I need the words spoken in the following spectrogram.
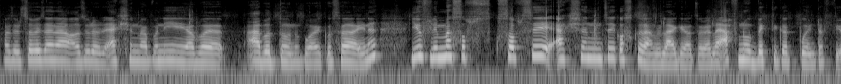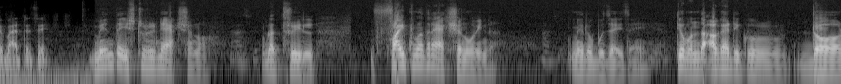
हजुर सबैजना हजुरहरू एक्सनमा पनि अब आबद्ध हुनुभएको छ होइन। यो फिल्ममा सब सबसे एक्सन चाहिँ कसको राम्रो लाग्यो हजुरहरूलाई? आफ्नो व्यक्तिगत पोइन्ट अफ भ्यूबाट चाहिँ। मेन त स्टोरी नै एक्सन हो। एउटा थ्रिल फाइट मात्र एक्सन होइन। मेरो बुझाइ चाहिँ। त्योभन्दा अगाडिको डर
